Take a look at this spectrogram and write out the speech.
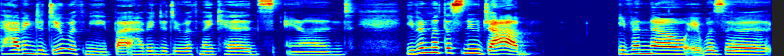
having to do with me, but having to do with my kids and even with this new job. Even though it was a,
